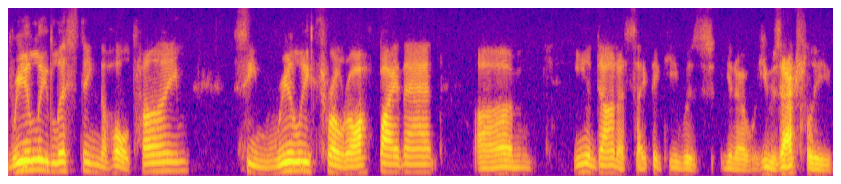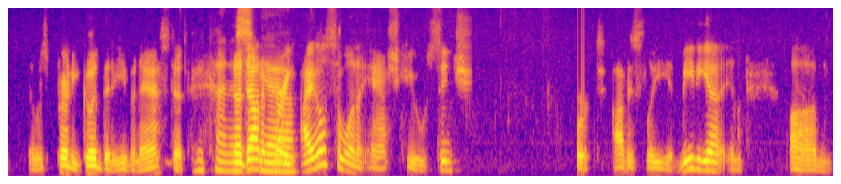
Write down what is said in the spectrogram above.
really listening the whole time. Seem really thrown off by that. Um, Ian Donnis, I think he was, you know, he was actually it was pretty good that he even asked it. He kind of now, Donna yeah. Perry, I also want to ask you since you worked obviously in media and um,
